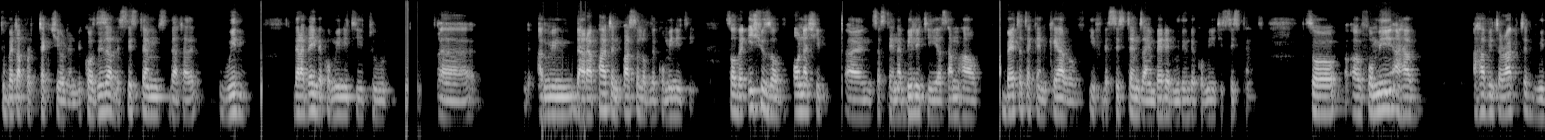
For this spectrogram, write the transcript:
to better protect children because these are the systems that are with that are there in the community to uh, I mean that are part and parcel of the community. So the issues of ownership and sustainability are somehow better taken care of if the systems are embedded within the community systems. So uh, for me, I have I have interacted with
